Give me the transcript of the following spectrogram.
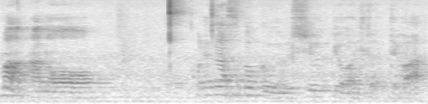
んまああのこれがすごく宗教にとっては、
